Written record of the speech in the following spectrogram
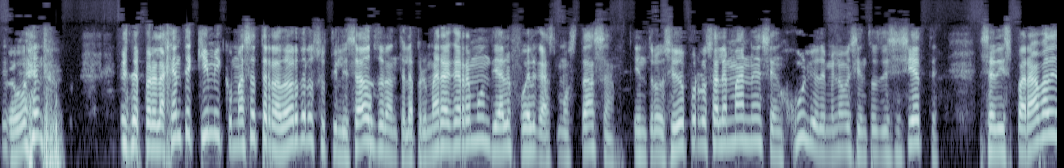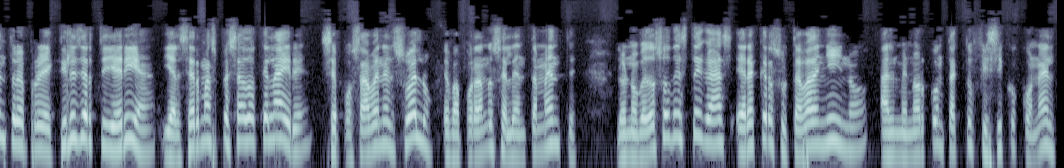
Pero bueno, dice, pero el agente químico más aterrador de los utilizados durante la Primera Guerra Mundial fue el gas mostaza, introducido por los alemanes en julio de 1917. Se disparaba dentro de proyectiles de artillería y al ser más pesado que el aire, se posaba en el suelo, evaporándose lentamente. Lo novedoso de este gas era que resultaba dañino al menor contacto físico con él,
